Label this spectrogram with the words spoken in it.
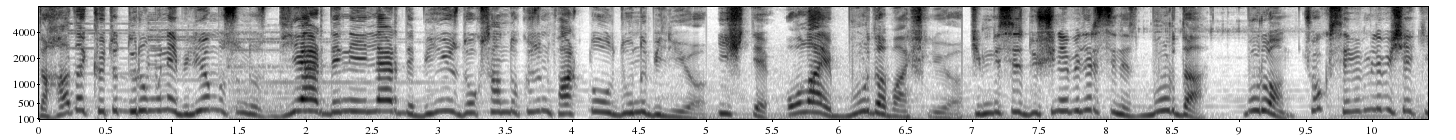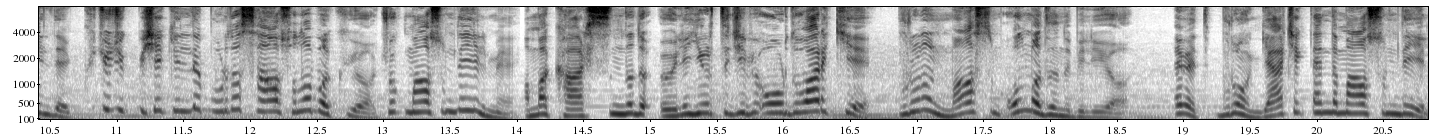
Daha da kötü durumu ne biliyor musunuz? Diğer deneylerde 1199'un farklı olduğunu biliyor. İşte olay burada başlıyor. Şimdi siz düşünebilirsiniz burada Buron çok sevimli bir şekilde, küçücük bir şekilde burada sağa sola bakıyor. Çok masum değil mi? Ama karşısında da öyle yırtıcı bir ordu var ki Buron'un masum olmadığını biliyor. Evet, Buron gerçekten de masum değil.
